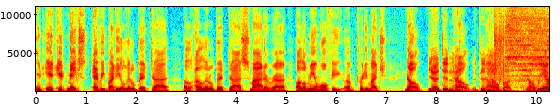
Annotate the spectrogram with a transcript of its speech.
it, it, it makes everybody a little bit uh, a, a little bit uh, smarter. Uh, although me and Wolfie uh, pretty much no, Yeah, it didn't help. No, it didn't no. help us. no, we ain't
